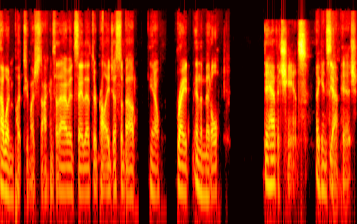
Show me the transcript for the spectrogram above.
I wouldn't put too much stock into that. I would say that they're probably just about, you know, right in the middle. They have a chance against Yeah. that pitch,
